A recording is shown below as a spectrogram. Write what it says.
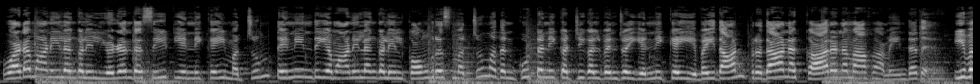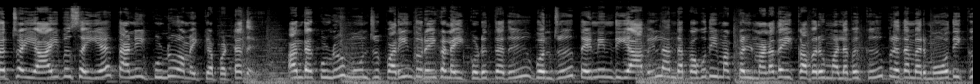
வட மாநிலங்களில் இழந்த சீட் எண்ணிக்கை மற்றும் தென்னிந்திய மாநிலங்களில் காங்கிரஸ் மற்றும் அதன் கூட்டணி கட்சிகள் வென்ற எண்ணிக்கை இவைதான் பிரதான காரணமாக அமைந்தது. இவற்றை ஆய்வு செய்ய தனி குழு அமைக்கப்பட்டது. அந்த குழு மூன்று பரிந்துரைகளை கொடுத்தது. ஒன்று தென்னிந்தியாவில் அந்த பகுதி மக்கள் மனதை கவரும் அளவுக்கு பிரதமர் மோடிக்கு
